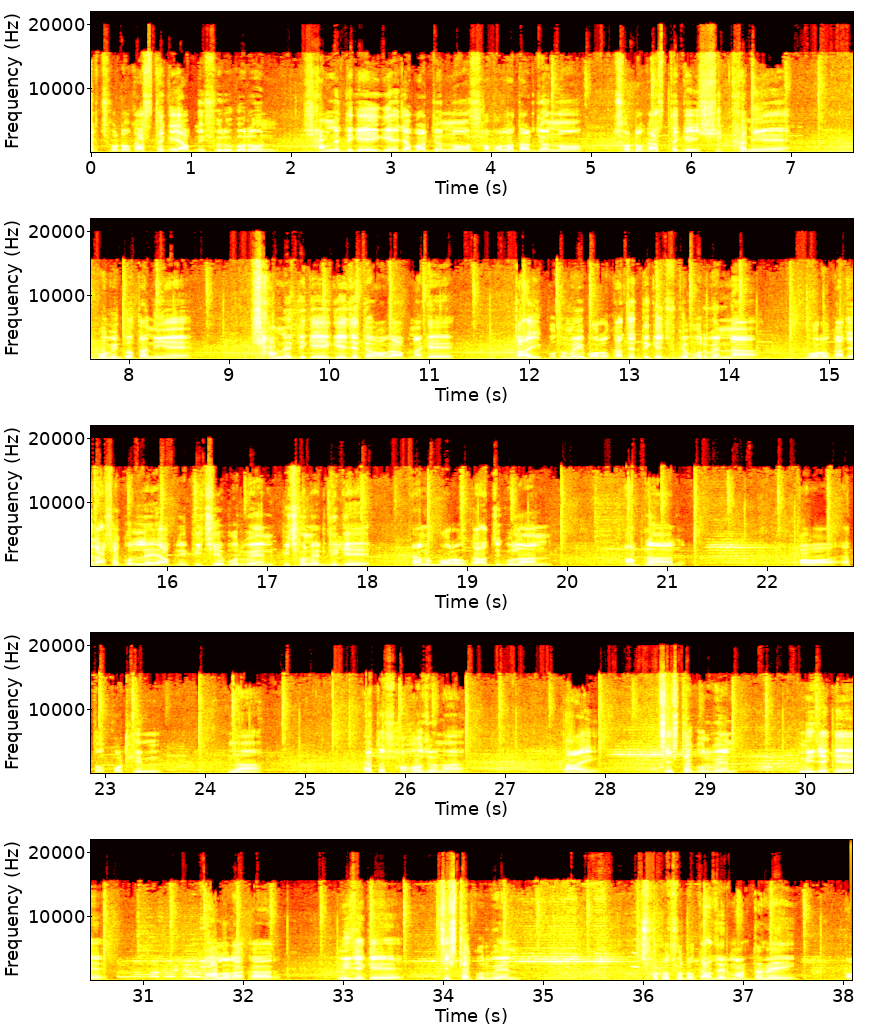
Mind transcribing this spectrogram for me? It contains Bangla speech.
আর ছোট কাজ থেকেই আপনি শুরু করুন, সামনের দিকে এগিয়ে যাবার জন্য, সফলতার জন্য, ছোট কাজ থেকেই শিক্ষা নিয়ে, অভিজ্ঞতা নিয়ে সামনের দিকে এগিয়ে যেতে হবে আপনাকে। তাই প্রথমেই বড় কাজের দিকে ঝুঁকে পড়বেন না। বড় কাজের আশা করলে আপনি পিছিয়ে পড়বেন পিছনের দিকে। কারণ বড় কাজগুলান আপনার পাওয়া এত কঠিন না, এত সহজও না। তাই চেষ্টা করবেন নিজেকে ভালো রাখার, নিজেকে চেষ্টা করবেন ছোট ছোট কাজের মাধ্যমেই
